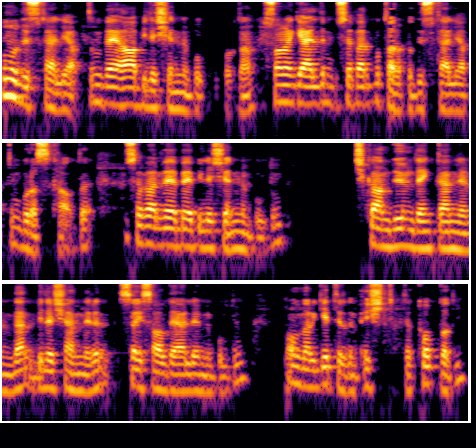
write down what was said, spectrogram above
Bunu düz tel yaptım ve A bileşenini buldum buradan. Sonra geldim bu sefer bu tarafı düz tel yaptım. Burası kaldı. Bu sefer VB bileşenini buldum. Çıkan düğüm denklemlerinden bileşenlerin sayısal değerlerini buldum. Onları getirdim eşitlikte topladım.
